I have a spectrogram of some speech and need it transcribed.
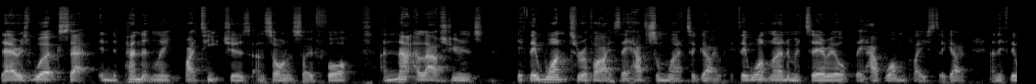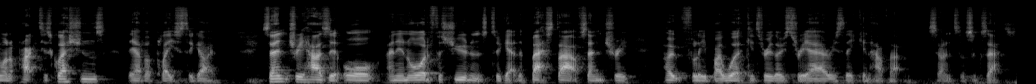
There is work set independently by teachers and so on and so forth. And that allows students, if they want to revise, they have somewhere to go. If they want learning material, they have one place to go. And if they want to practice questions, they have a place to go. Century has it all. And in order for students to get the best out of Century, hopefully by working through those three areas, they can have that sense of success.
